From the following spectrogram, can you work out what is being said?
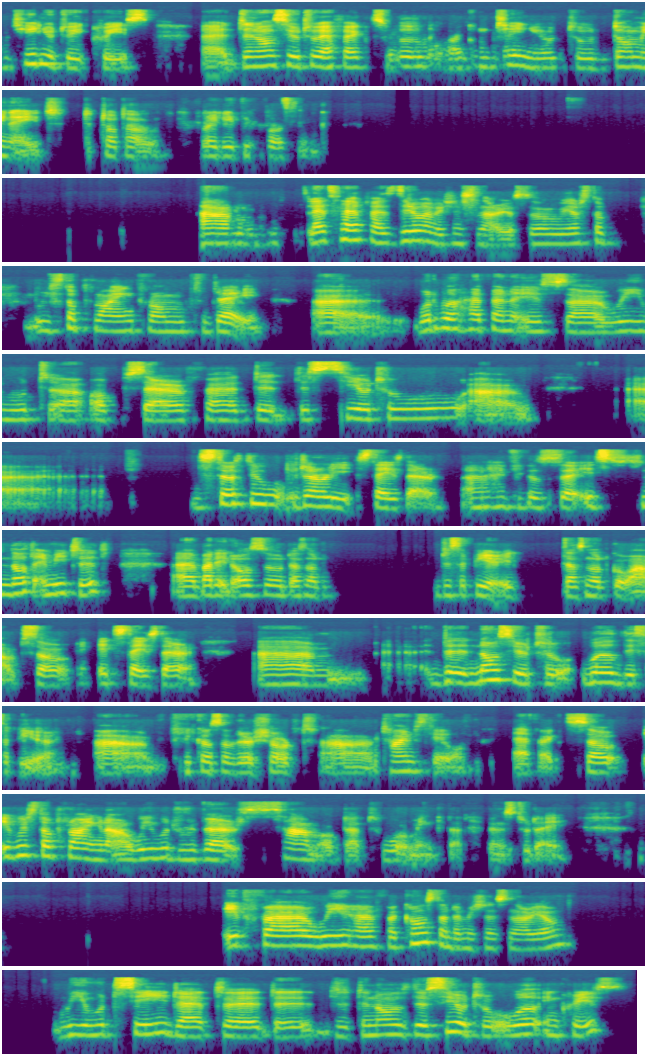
continue to increase, uh, the non-CO2 effects will continue to dominate the total radiative forcing. Um, let's have a zero emission scenario. So we are stop we stop flying from today. Uh, what will happen is uh, we would uh, observe uh, the, the CO2 um, uh, CO2 generally stays there uh, because uh, it's not emitted, but it also does not disappear. It does not go out, so it stays there um, the non-CO2 will disappear um, because of their short uh, time scale effects. So if we stop flying now, we would reverse some of that warming that happens today. If uh, we have a constant emission scenario, we would see that uh, the, the, the, the CO2 will increase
